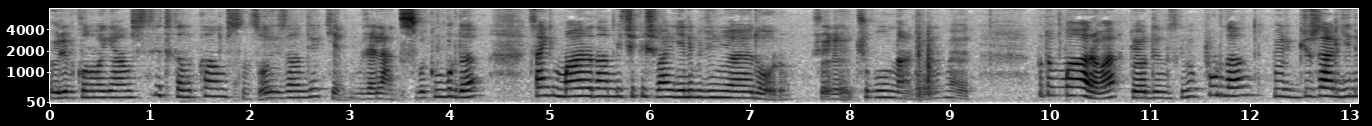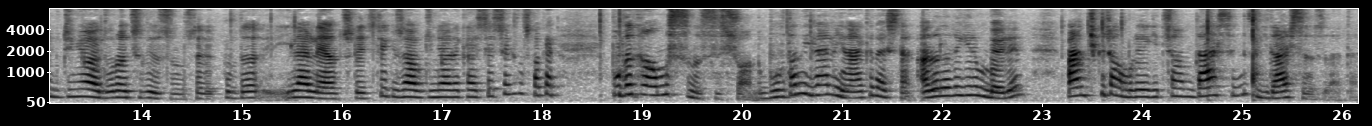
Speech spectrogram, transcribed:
Öyle bir konuma gelmişsiniz ki tıkanıp kalmışsınız. O yüzden diyor ki relax. Bakın burada sanki mağaradan bir çıkış var yeni bir dünyaya doğru. Şöyle çubuğum nerede benim? Evet. Burada mağara var gördüğünüz gibi. Buradan böyle güzel yeni bir dünyaya doğru açılıyorsunuz. Evet burada ilerleyen süreçte güzel bir dünyayla karşılaşacaksınız. Fakat burada kalmışsınız siz şu anda. Buradan ilerleyin arkadaşlar. Aralara girin böyle. Ben çıkacağım buraya gideceğim derseniz gidersiniz zaten.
